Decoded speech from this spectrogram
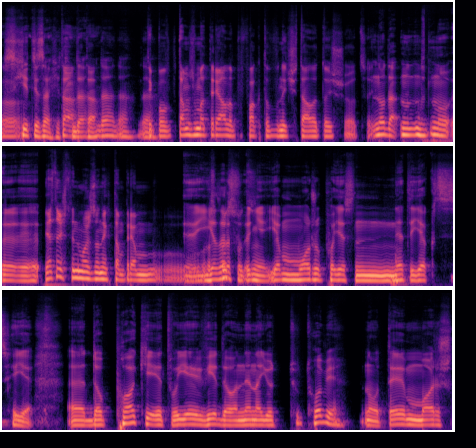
Е, Схід і захід. так, да, так. Да, да, да. Типу, там ж матеріали, по факту, вони читали той, що це. Ну, да, ну, ну, е, Я знаю, що ти не можеш за них там прям. е, я зараз розписуватись. ні, я можу пояснити, як це є. Е, Допоки твоє відео не на Ютубі, ну, ти можеш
